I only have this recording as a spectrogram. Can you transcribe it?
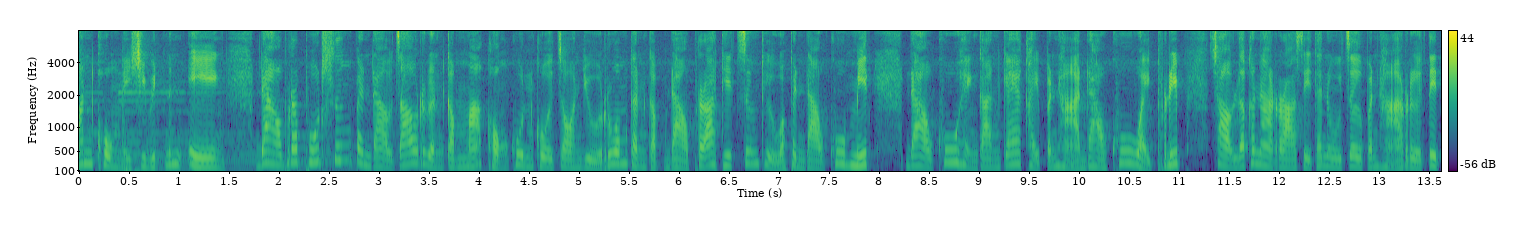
มั่นคงในชีวิตนั่นเอง ดาวพระพุธซึ่งเป็นดาวเจ้าเรือนกัมมะของคุณโคจรอยู่ร่วมกันกับดาวพระอาทิตย์ ซึ่งถือว่าเป็นดาวคู่มิตร ดาวคู่แห่งการแก้ไขปัญหาดาวคู่ไหวพริบ ชาวลัคนาราศีธนูเจอปัญหาหรือติด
